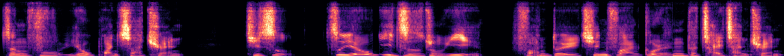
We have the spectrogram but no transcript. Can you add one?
政府有管辖权。其次，自由意志主义。反对侵犯个人的财产权。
